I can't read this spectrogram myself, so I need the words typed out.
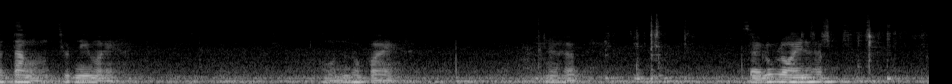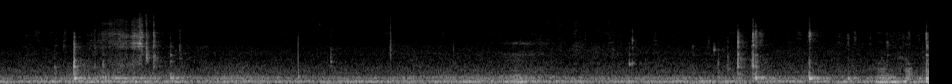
ก็ตั้งชุดนี้ใหม่ หมุนเข้าไปนะครับ ใส่ลูกลอยนะครับ หมุนเข้าไป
